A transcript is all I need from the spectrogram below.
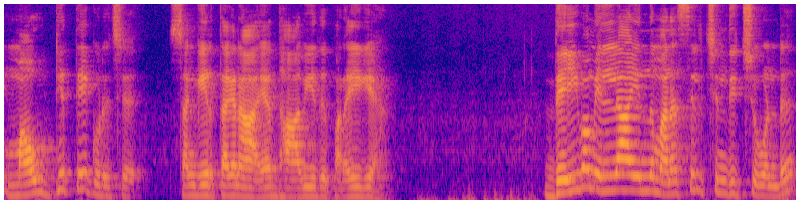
മൗഢ്യത്തെക്കുറിച്ച് സങ്കീർത്തകനായ ദാവീദ് പറയുകയാണ്. ദൈവമില്ല എന്ന് മനസ്സിൽ ചിന്തിച്ചുകൊണ്ട്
